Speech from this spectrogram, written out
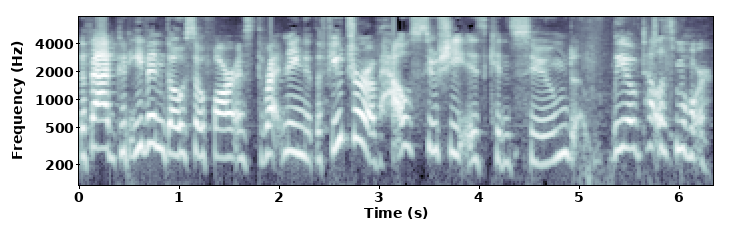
The fad could even go so far as threatening the future of how sushi is consumed. Leo, tell us more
